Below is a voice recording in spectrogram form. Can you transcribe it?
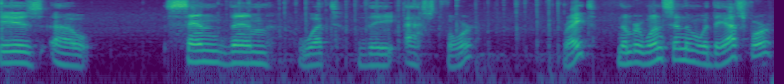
is uh, send them what they asked for, right? Number one, send them what they asked for.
